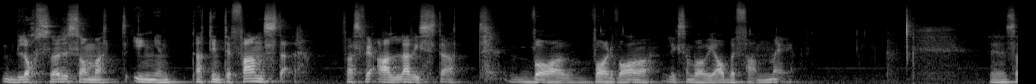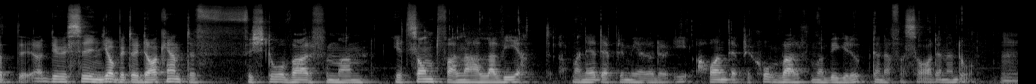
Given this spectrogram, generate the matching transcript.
låtsades som att, ingen, att det inte fanns där. Fast vi alla visste att var, var det var, liksom var jag befann mig. Eh, så att, det var svinjobbigt och idag kan jag inte förstå varför man i ett sånt fall när alla vet att man är deprimerad och har en depression, varför man bygger upp den där fasaden ändå. Mm.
